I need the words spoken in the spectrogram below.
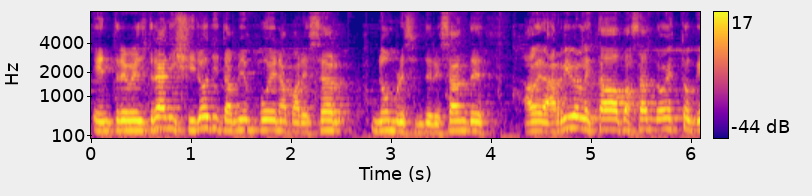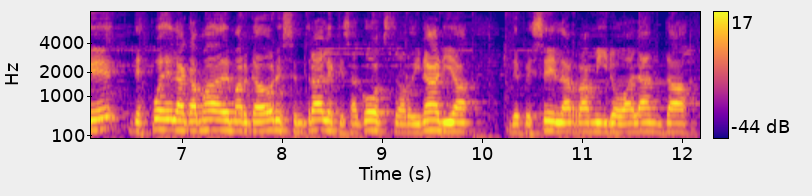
Entre Beltrán y Girotti también pueden aparecer nombres interesantes. A ver, a River le estaba pasando esto que después de la camada de marcadores centrales que sacó extraordinaria, de Pesela, Ramiro, Balanta,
